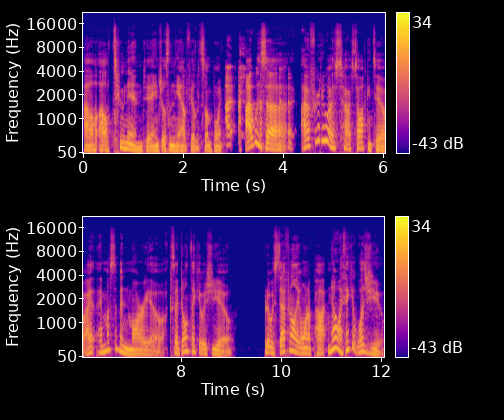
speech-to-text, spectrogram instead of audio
I'll I'll tune in to Angels in the Outfield at some point. I, I was uh I forget who I was, I was talking to. I it must have been Mario because I don't think it was you, but it was definitely on a pot. No, I think it was you.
